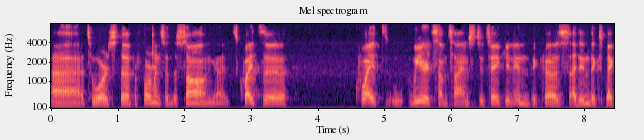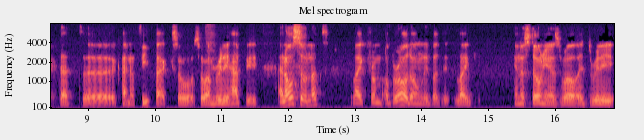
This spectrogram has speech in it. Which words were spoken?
uh, towards the performance of the song. It's quite uh, quite weird sometimes to take it in because I didn't expect that uh, kind of feedback. So so I'm really happy, and also not like from abroad only, but like in Estonia as well. It really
